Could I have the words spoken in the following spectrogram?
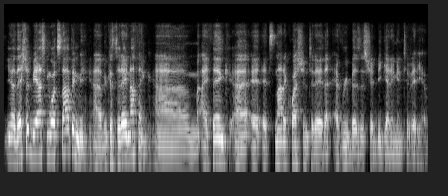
you know, they should be asking what's stopping me uh, because today, nothing. Um, I think uh, it, it's not a question today that every business should be getting into video.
